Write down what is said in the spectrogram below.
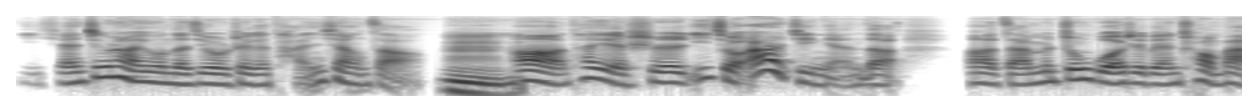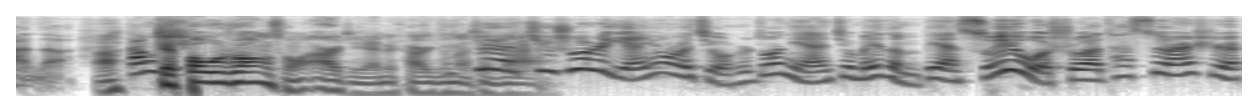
以前经常用的就是这个檀香皂嗯啊，它也是一九二几年的啊，咱们中国这边创办的。啊当，时这包装从二几年就开始用到现对据说是沿用了九十多年，就没怎么变。所以我说，它虽然是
